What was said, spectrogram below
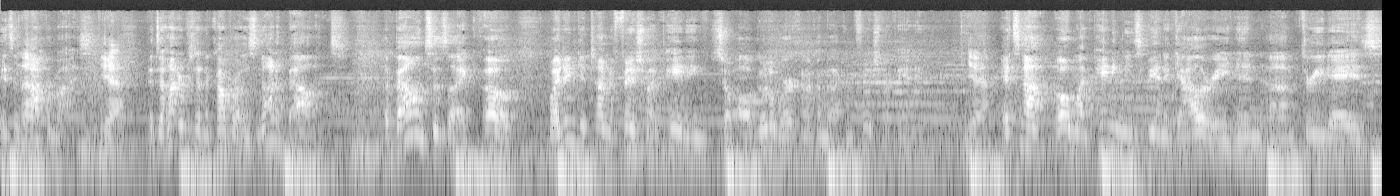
It's a No. compromise. Yeah. It's 100% a compromise. It's not a balance. The balance is like, oh, well, I didn't get time to finish my painting, so I'll go to work and I'll come back and finish my painting. Yeah. It's not, oh, my painting needs to be in a gallery in um, three days.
